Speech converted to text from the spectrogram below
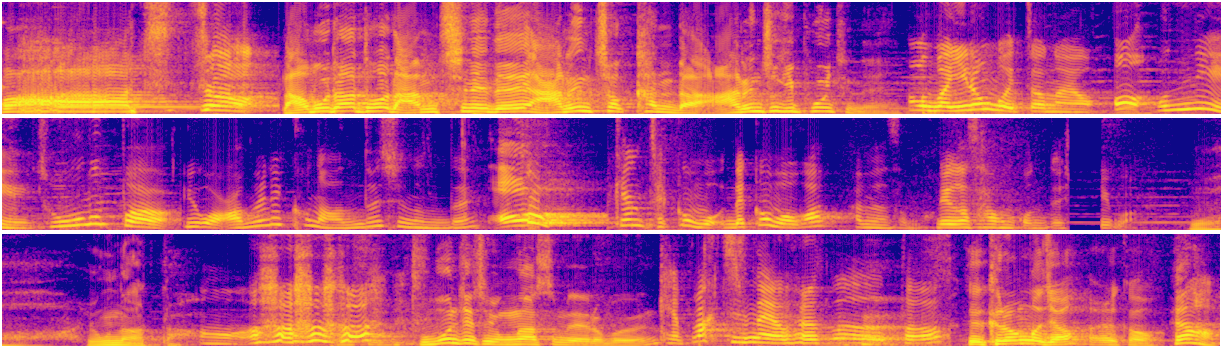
와 진짜 나보다 더 남친에 대해 아는 척한다 아는 척이 포인트네 어 막 이런 거 있잖아요 어 언니 정훈 오빠 이거 아메리카노 안 드시는데? 어! 그냥 제거 먹, 내거 먹어? 하면서 막 내가 사온 건데 씨발 욕 나왔다. 어. 두 번째에서 욕 나왔습니다 여러분. 개빡치네요 벌써부터. 그 그런 거죠. 이렇게 야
